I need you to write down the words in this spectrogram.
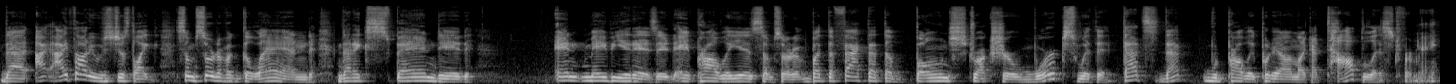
That I, I thought it was just like some sort of a gland that expanded and maybe it is. It, it probably is some sort of. But the fact that the bone structure works with it, that's that would probably put it on like a top list for me.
